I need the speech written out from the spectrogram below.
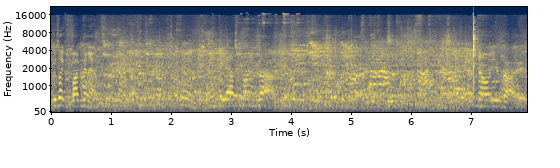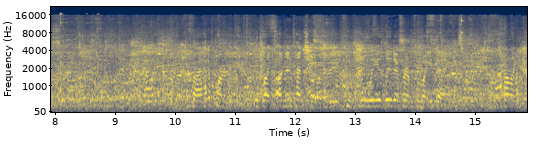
it was like five minutes. Ass plane is that? No, you guys. If I had a porn, it like unintentional. It would be completely different from what you think. Telling you.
